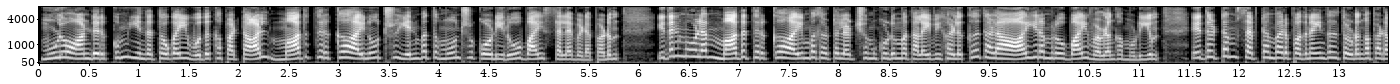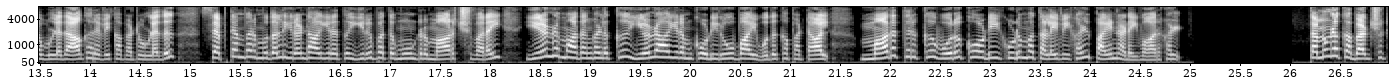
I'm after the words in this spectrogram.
முழு ஆண்டிற்கும் இந்த தொகை ஒதுக்கப்பட்டால் மாதத்திற்கு ஐநூற்று எண்பத்து மூன்று கோடி ரூபாய் செலவிடப்படும். இதன் மூலம் மாதத்திற்கு ஐம்பத்தெட்டு லட்சம் குடும்ப தலைவிகளுக்கு தலா ஆயிரம் ரூபாய் வழங்க முடியும். இத்திட்டம் செப்டம்பர் பதினைந்தில் தொடங்கப்பட உள்ளதாக அறிவிக்கப்பட்டுள்ளது. செப்டம்பர் முதல் இரண்டாயிரத்து இருபத்தி மூன்று மார்ச் வரை ஏழு மாதங்களுக்கு ஏழாயிரம் கோடி ரூபாய் ஒதுக்கப்பட்டால் மாதத்திற்கு ஒரு கோடி குடும்ப தலைவிகள் பயனடைவார்கள். தமிழக பட்ஜெட்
